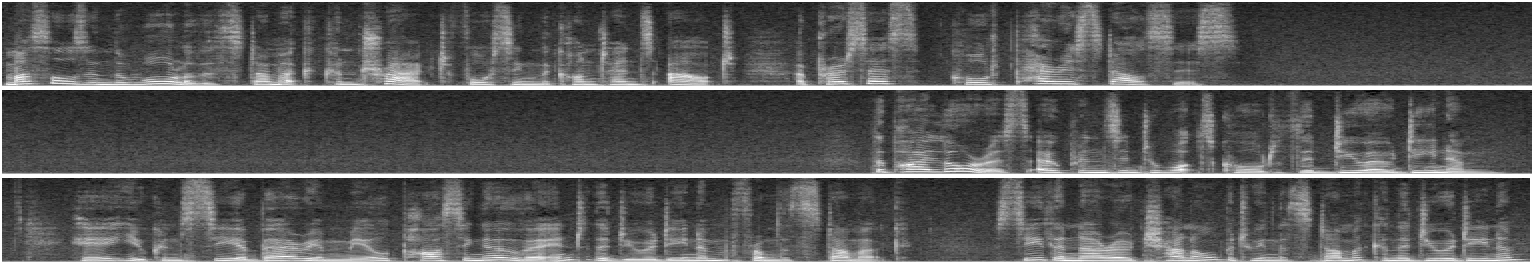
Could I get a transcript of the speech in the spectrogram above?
Muscles in the wall of the stomach contract, forcing the contents out, a process called peristalsis. The pylorus opens into what's called the duodenum. Here you can see a barium meal passing over into the duodenum from the stomach. See the narrow channel between the stomach and the duodenum?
